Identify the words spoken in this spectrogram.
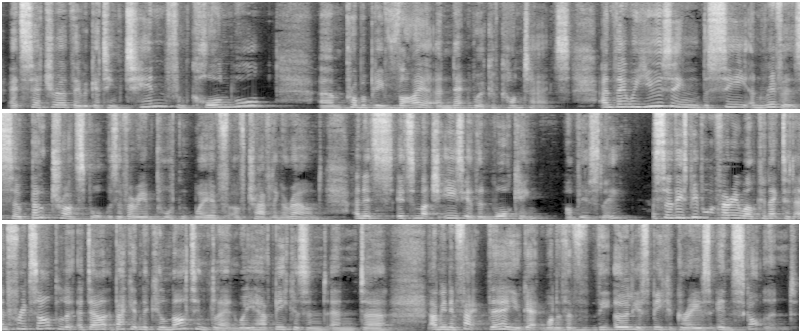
etc. They were getting tin from Cornwall um, probably via a network of contacts. And they were using the sea and rivers. So boat transport was a very important way of, of traveling around. And it's, it's much easier than walking, obviously. So these people were very well connected. And for example, uh, down, back in the Kilmartin Glen, where you have beakers and, and uh, I mean, in fact, there you get one of the, the earliest beaker graves in Scotland.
